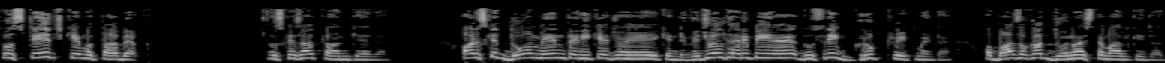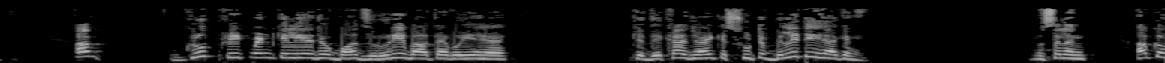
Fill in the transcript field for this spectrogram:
تو اسٹیج کے مطابق اس کے ساتھ کام کیا جائے اور اس کے دو مین طریقے جو ہیں ایک انڈیویجل تھراپی ہے دوسری گروپ ٹریٹمنٹ ہے اور بعض اوقات دونوں استعمال کی جاتی اب گروپ ٹریٹمنٹ کے لیے جو بہت ضروری بات ہے وہ یہ ہے کہ دیکھا جائے کہ سوٹیبلٹی ہے کہ نہیں مثلا آپ کو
